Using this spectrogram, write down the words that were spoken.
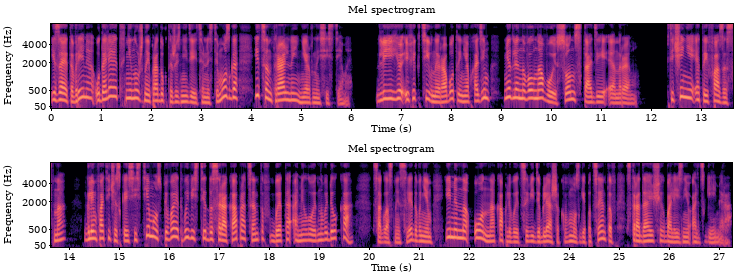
и за это время удаляет ненужные продукты жизнедеятельности мозга и центральной нервной системы. Для ее эффективной работы необходим медленно-волновой сон стадии НРМ. В течение этой фазы сна глимфатическая система успевает вывести до 40% бета-амилоидного белка. Согласно исследованиям, именно он накапливается в виде бляшек в мозге пациентов, страдающих болезнью Альцгеймера.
